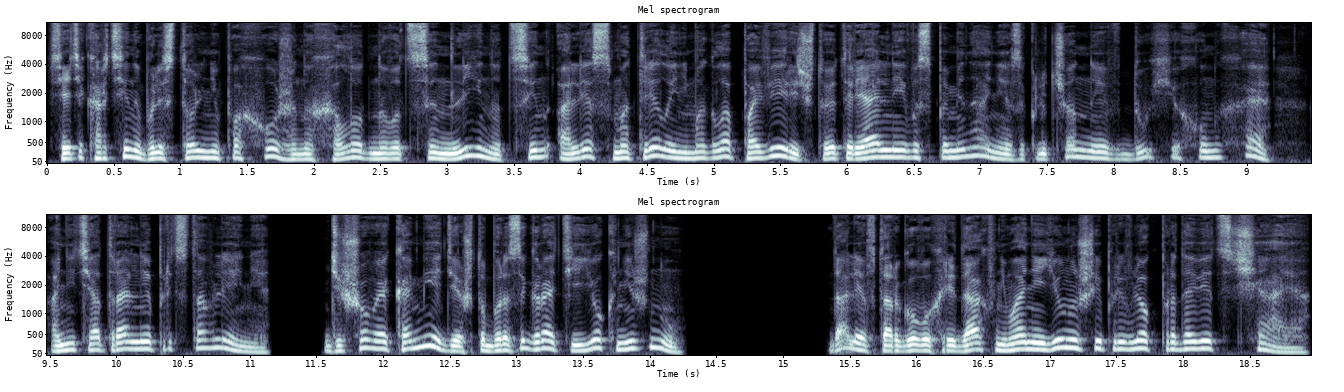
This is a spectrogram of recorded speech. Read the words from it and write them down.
Все эти картины были столь не похожи на холодного Цин-Лина. Цин-Але смотрела и не могла поверить, что это реальные воспоминания, заключенные в духе Хунхэ, а не театральное представление, дешевая комедия, чтобы разыграть ее княжну. Далее в торговых рядах внимание юноши привлек продавец чая.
